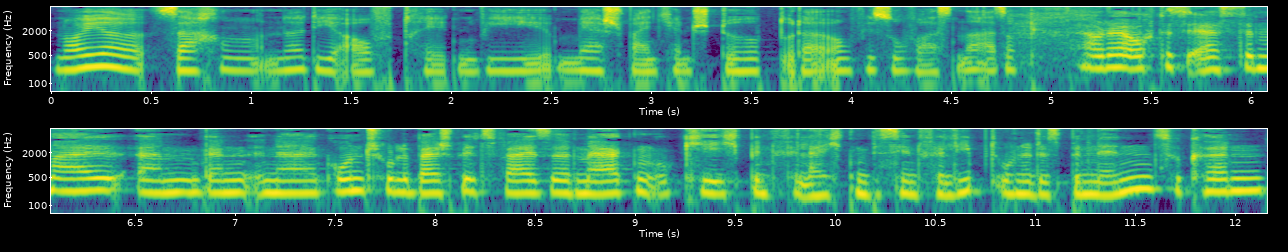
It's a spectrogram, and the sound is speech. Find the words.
neue Sachen, ne, die auftreten, wie Meerschweinchen stirbt oder irgendwie sowas. Ne? Also oder auch das erste Mal ähm, dann in der Grundschule beispielsweise merken, okay, ich bin vielleicht ein bisschen verliebt, ohne das benennen zu können.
